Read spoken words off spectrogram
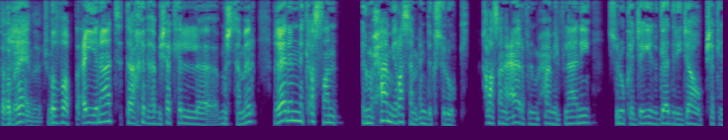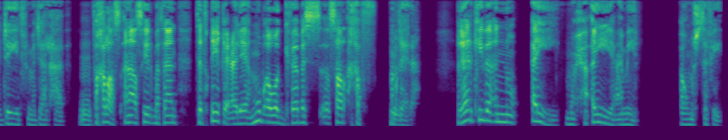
تاخذ نشوف. بالضبط عينات تاخذها بشكل آه، مستمر غير أنك أصلا المحامي رسم عندك سلوك خلاص أنا عارف المحامي الفلاني سلوكه جيد وقادر يجاوب بشكل جيد في المجال هذا مم. فخلاص أنا أصير مثلا تدقيقي عليه مو بأوقفه بس صار أخف من. غيره غير كذا إنه أي مح... أي عميل أو مستفيد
